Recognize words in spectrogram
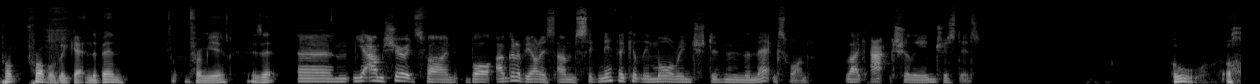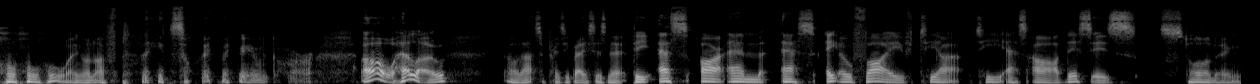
pro- probably in the bin from you. Is it? Um, yeah, I'm sure it's fine, but I've got to be honest. I'm significantly more interested in the next one. Like, actually interested. Ooh. Oh, oh, oh, hang on. I've played something. Oh, hello. Oh, that's a pretty bass, isn't it? The SRM S805 TR- TSR. This is stunning.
